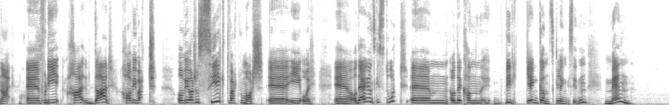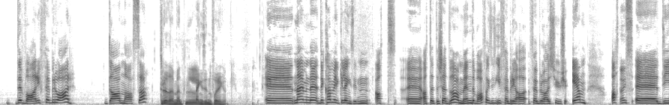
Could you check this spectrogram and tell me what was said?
Nei. Eh, fordi her, der har vi vært. Og vi har så sykt vært på Mars eh, i år. Eh, og det er ganske stort. Eh, og det kan virke ganske lenge siden. Men det var i februar, da NASA Tror jeg det mente lenge siden forrige gang. Eh, nei, men det, det kan virke lenge siden at, eh, at dette skjedde, da. Men det var faktisk i februar, februar 2021 at eh, de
